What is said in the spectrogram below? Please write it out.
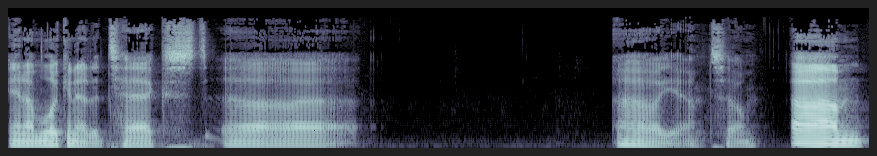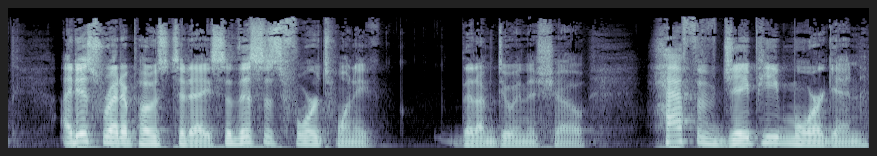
And I'm looking at a text. Uh, oh, yeah. So um, I just read a post today. So this is 420 that I'm doing the show. Half of JP Morgan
